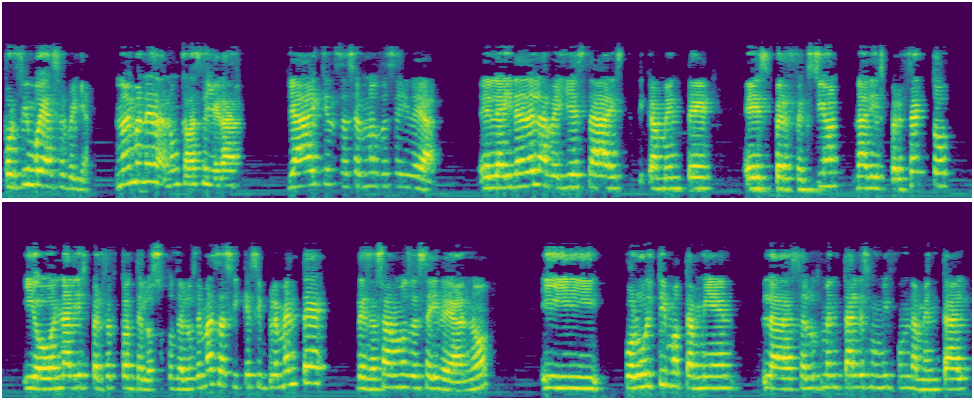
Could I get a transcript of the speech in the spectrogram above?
Por fin voy a ser bella. No hay manera, nunca vas a llegar. Ya hay que deshacernos de esa idea. Eh, la idea de la belleza estéticamente es perfección, nadie es perfecto y o nadie es perfecto ante los ojos de los demás, así que simplemente deshazamos de esa idea, ¿no? Y por último también la salud mental es muy fundamental.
